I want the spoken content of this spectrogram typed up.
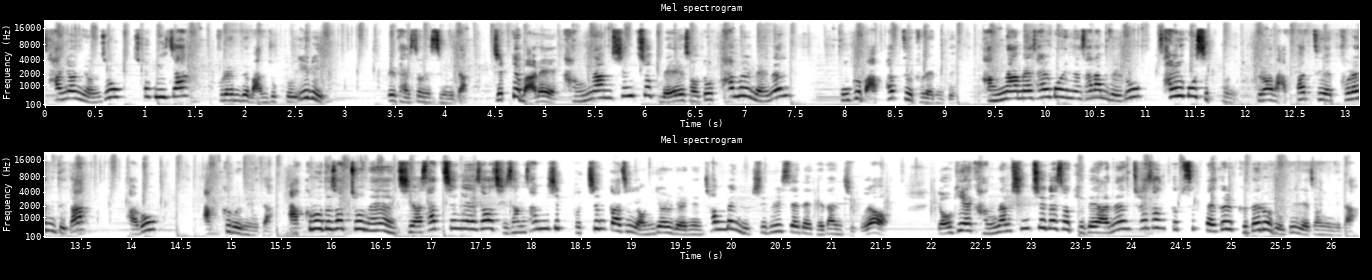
4년 연속 소비자 브랜드 만족도 1위를 달성했습니다. 쉽게 말해 강남 신축 내에서도 탐을 내는 고급 아파트 브랜드. 강남에 살고 있는 사람들도 살고 싶은 그런 아파트의 브랜드가 바로 아크로입니다. 아크로드 서초는 지하 4층에서 지상 39층까지 연결되는 1161세대 대단지고요. 여기에 강남 신축에서 기대하는 최상급 스펙을 그대로 녹일 예정입니다.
